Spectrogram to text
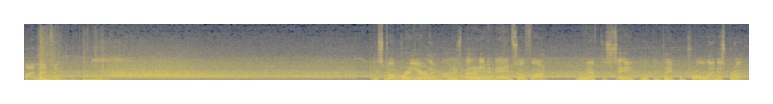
by Lindsey. It's still pretty early, but it's been an even game so far. We'll have to see who can take control on this drive.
